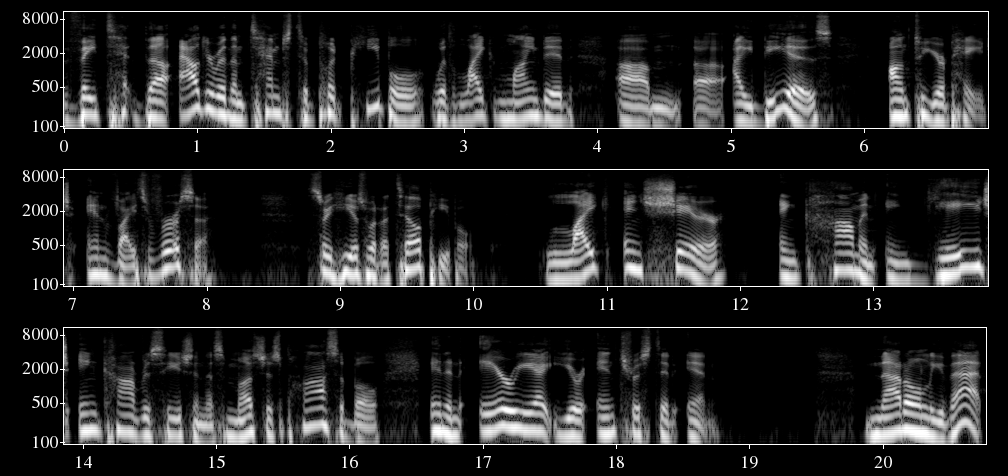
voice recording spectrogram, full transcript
they te- the algorithm tends to put people with like-minded um, uh, ideas onto your page and vice versa. So here's what i tell people. Like and share and comment. Engage in conversation as much as possible in an area you're interested in. Not only that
